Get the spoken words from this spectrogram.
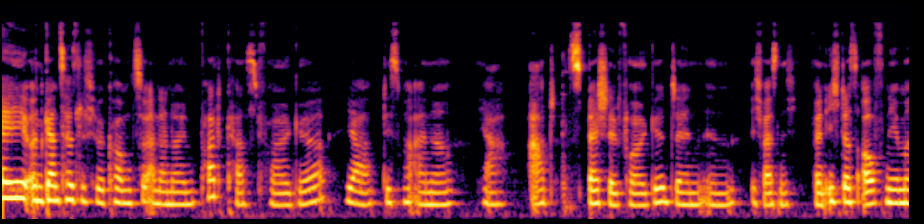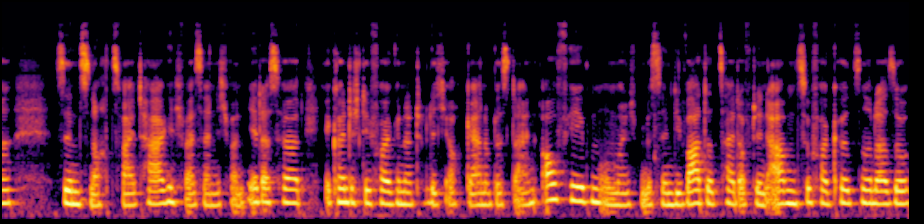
Hey und ganz herzlich willkommen zu einer neuen Podcast-Folge. Ja, diesmal eine ja, Art Special-Folge, denn in, ich weiß nicht, wenn ich das aufnehme, sind es noch zwei Tage. Ich weiß ja nicht, wann ihr das hört. Ihr könnt euch die Folge natürlich auch gerne bis dahin aufheben, um euch ein bisschen die Wartezeit auf den Abend zu verkürzen oder so.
